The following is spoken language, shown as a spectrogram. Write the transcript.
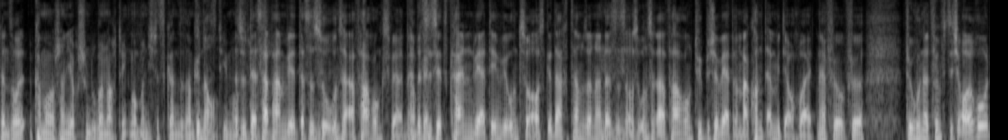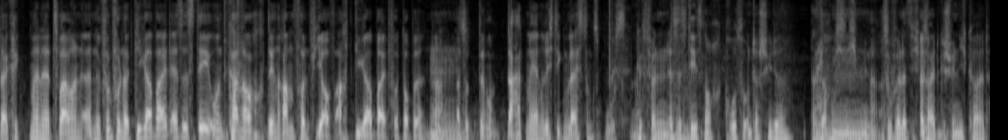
dann soll, kann man wahrscheinlich auch schon drüber nachdenken, ob man nicht das ganze gesamte Genau. System Also deshalb haben wir, das ist so unser Erfahrungswert. Ne? Das Okay. ist jetzt kein Wert, den wir uns so ausgedacht haben, sondern das ist aus unserer Erfahrung typischer Wert. Und man kommt damit ja auch weit. Ne? Für, für, für 150 Euro, da kriegt man eine, 200, eine 500 Gigabyte SSD und kann auch den RAM von 4 auf 8 Gigabyte verdoppeln. Ne? Also d- da hat man ja einen richtigen Leistungsboost. Ne? Gibt es bei den SSDs noch große Unterschiede an Eigentlich Sachen nicht mehr. Also- Zuverlässigkeit, also- Geschwindigkeit?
